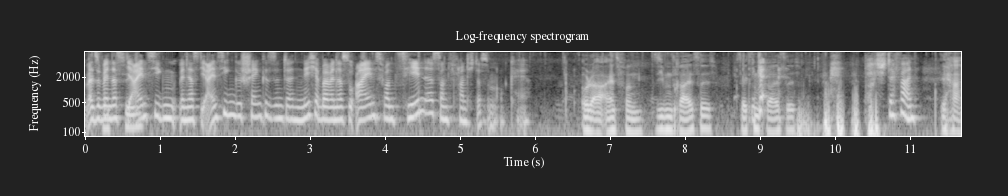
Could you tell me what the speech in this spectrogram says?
Also wenn das die einzigen, wenn das die einzigen Geschenke sind, dann nicht. Aber wenn das so eins von zehn ist, dann fand ich das immer okay. Oder eins von 37, 36. Boah, Stefan. Ja,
